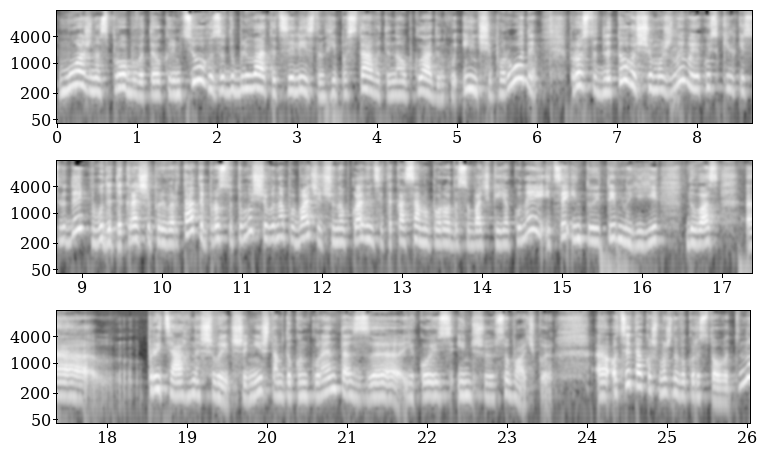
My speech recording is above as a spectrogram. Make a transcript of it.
можна спробувати, окрім цього, задублювати цей лістинг і поставити на обкладинку інші породи, просто для того, що, можливо, якусь кількість людей будете краще привертати, просто тому, що вона побачить, що на обкладинці така сама порода собачки, як у неї, і це інтуїтивно її до вас е, притягне швидше, ніж там до конкурента з якоюсь іншою собачкою. Е, оце також можна використовувати. Ну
